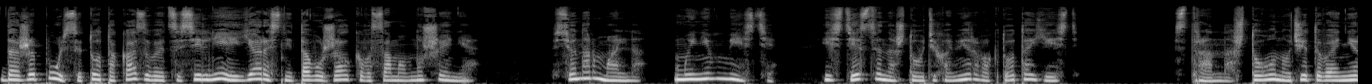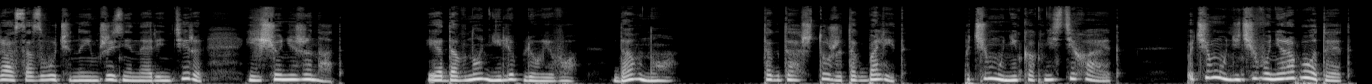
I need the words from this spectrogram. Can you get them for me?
Даже пульс и тот оказывается сильнее и яростнее того жалкого самовнушения. Все нормально. Мы не вместе. Естественно, что у Тихомирова кто-то есть. Странно, что он, учитывая не раз озвученные им жизненные ориентиры, еще не женат. Я давно не люблю его. Давно. Тогда что же так болит? Почему никак не стихает? Почему ничего не работает?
